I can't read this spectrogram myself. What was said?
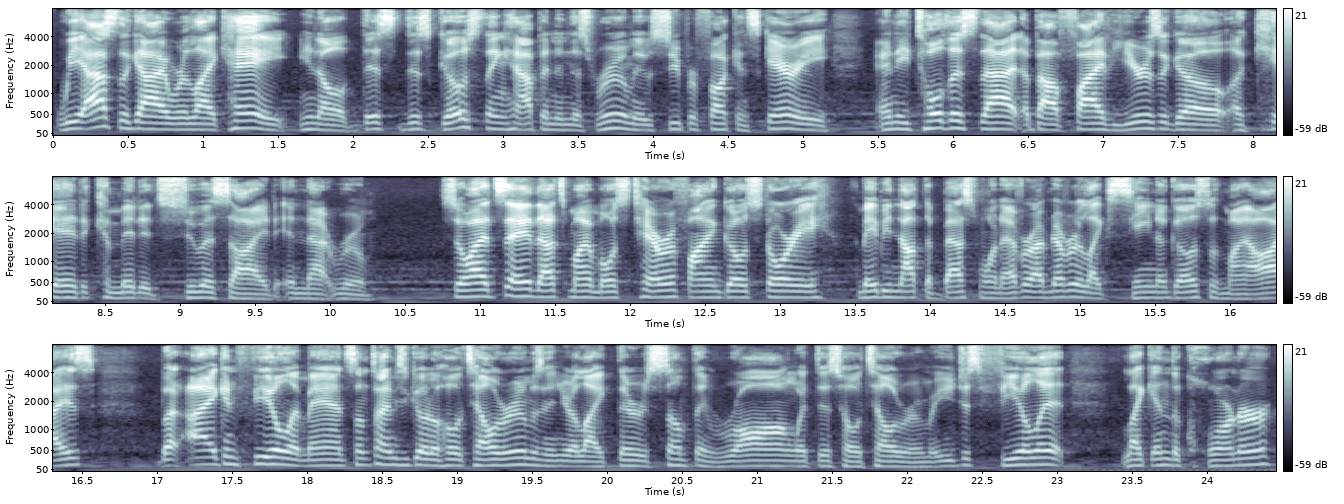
We asked the guy, we're like, hey, you know, this this ghost thing happened in this room. It was super fucking scary. And he told us that about five years ago, a kid committed suicide in that room. So I'd say that's my most terrifying ghost story. Maybe not the best one ever. I've never like seen a ghost with my eyes, but I can feel it, man. Sometimes you go to hotel rooms and you're like, there's something wrong with this hotel room, or you just feel it like in the corner,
